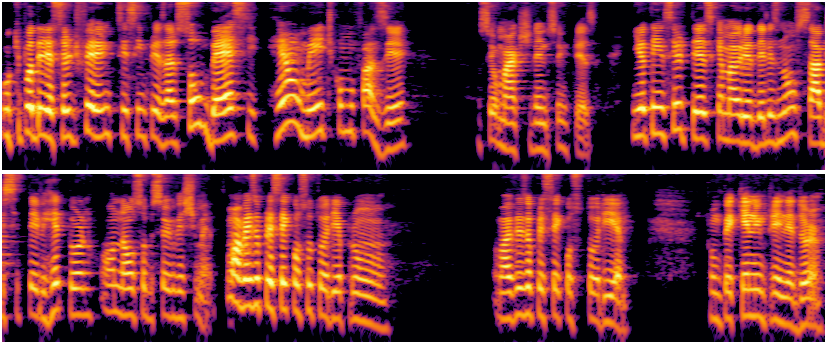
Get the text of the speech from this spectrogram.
O que poderia ser diferente se esse empresário soubesse realmente como fazer o seu marketing dentro da sua empresa. E eu tenho certeza que a maioria deles não sabe se teve retorno ou não sobre o seu investimento. Uma vez eu prestei consultoria para um uma vez eu prestei consultoria para um pequeno empreendedor.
